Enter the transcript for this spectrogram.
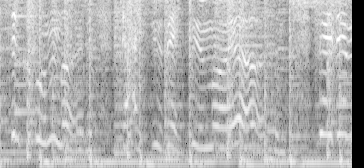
artık bunları Ters yüz ettim hayatım. Dedim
